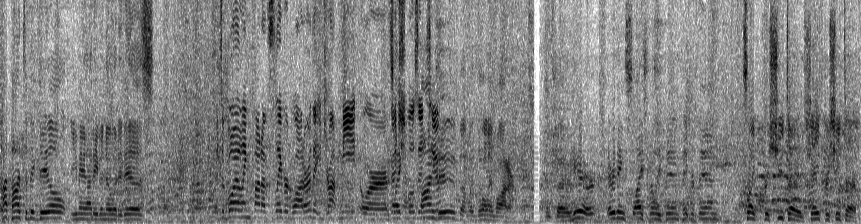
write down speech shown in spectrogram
Hot pot's a big deal. You may not even know what it is. It's a boiling pot of flavored water that you drop meat or It's vegetables like into. fondue, but with boiling water. And so here, everything's sliced really thin, paper thin. It's like prosciutto, shaved prosciutto.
